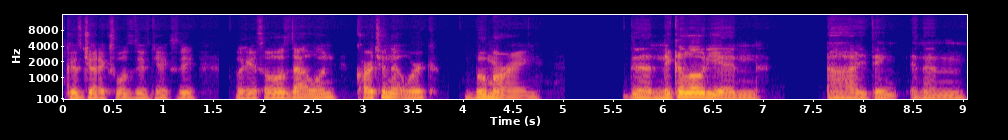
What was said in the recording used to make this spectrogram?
because Jetix was Disney XD. Okay, so it was that one, Cartoon Network, Boomerang, the Nickelodeon, uh, I think, and then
